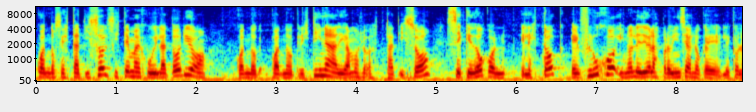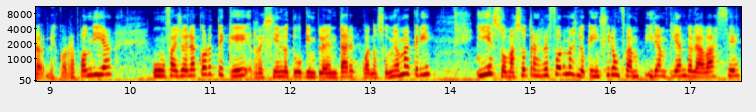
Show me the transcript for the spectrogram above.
cuando se estatizó el sistema de jubilatorio, cuando, cuando Cristina, digamos, lo estatizó, se quedó con el stock, el flujo y no le dio a las provincias lo que les correspondía. Un fallo de la Corte que recién lo tuvo que implementar cuando asumió Macri y eso, más otras reformas, lo que hicieron fue ir ampliando la base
